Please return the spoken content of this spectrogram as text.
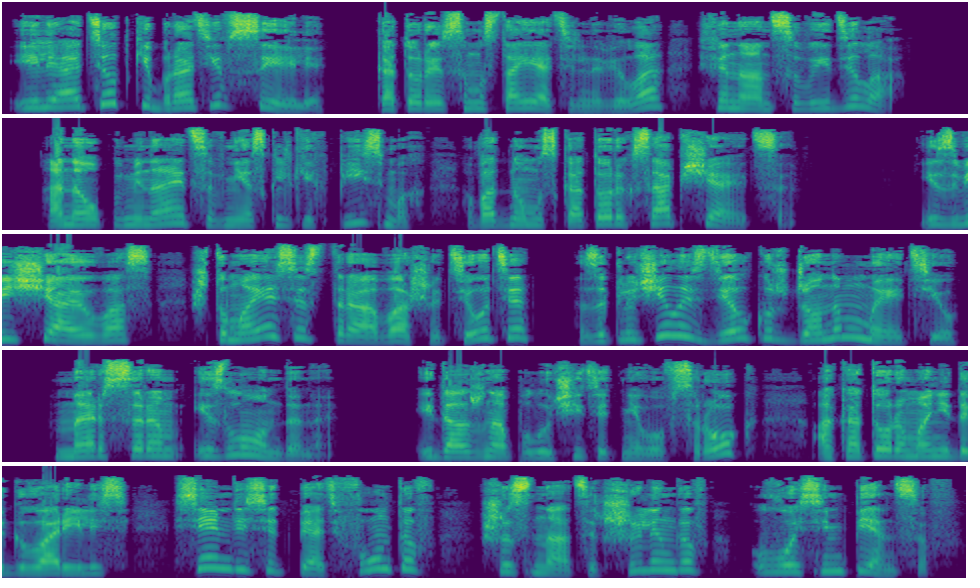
или о тетке братьев Сейли, которая самостоятельно вела финансовые дела. Она упоминается в нескольких письмах, в одном из которых сообщается. «Извещаю вас, что моя сестра, ваша тетя, заключила сделку с Джоном Мэтью, Мерсером из Лондона, и должна получить от него в срок, о котором они договорились, 75 фунтов, 16 шиллингов, 8 пенсов.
